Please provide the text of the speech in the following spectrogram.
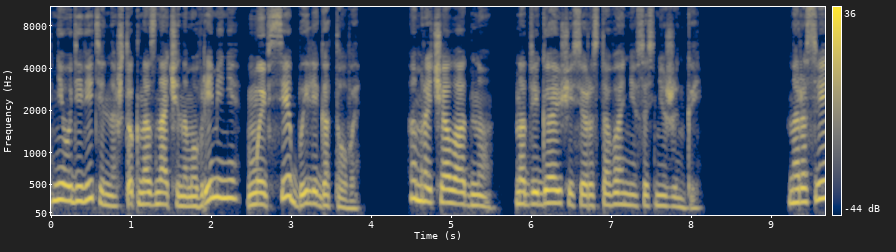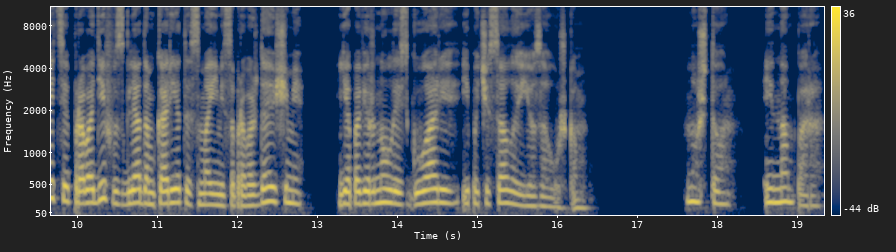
неудивительно, что к назначенному времени мы все были готовы. Омрачало одно — надвигающееся расставание со Снежинкой. На рассвете, проводив взглядом кареты с моими сопровождающими, я повернулась к Гуаре и почесала ее за ушком. «Ну что, и нам пора.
